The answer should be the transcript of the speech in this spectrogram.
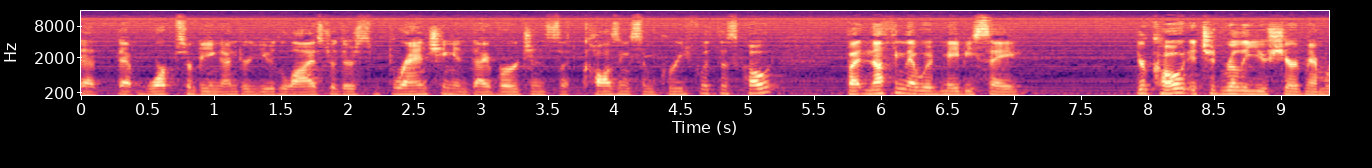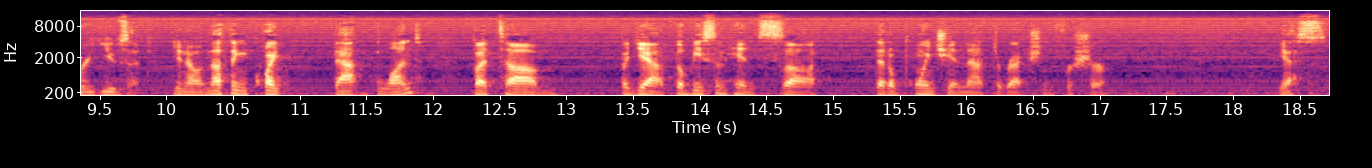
that, that warps are being underutilized or there's branching and divergence that's causing some grief with this code. But nothing that would maybe say, your code, it should really use shared memory, use it. You know, nothing quite that blunt. But, um, but yeah, there'll be some hints uh, that'll point you in that direction for sure. Yes.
